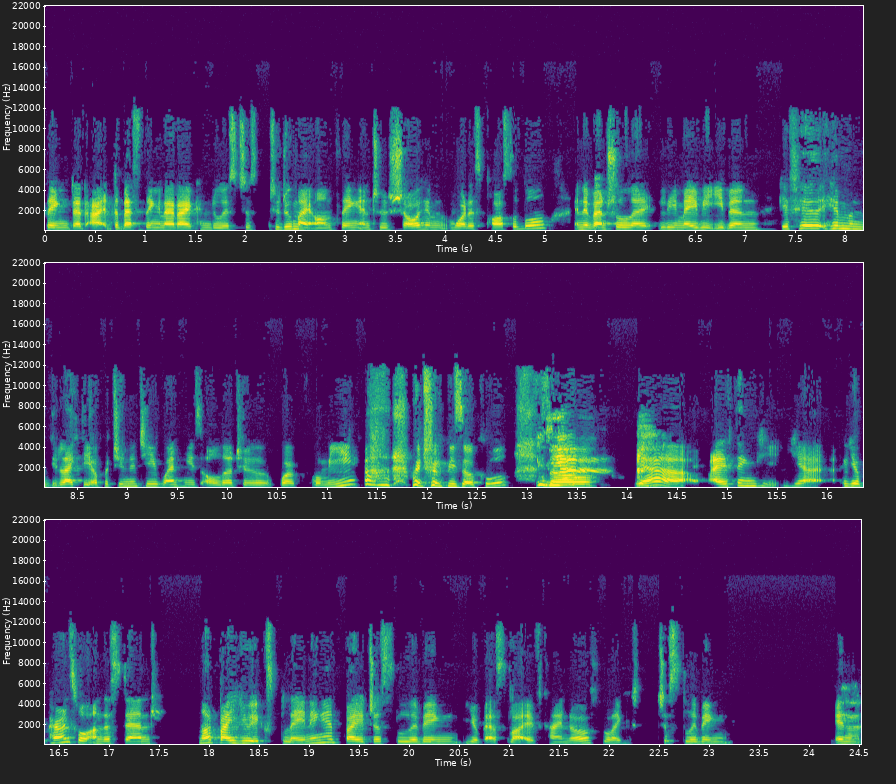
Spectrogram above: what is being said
think that I, the best thing that I can do is to to do my own thing and to show him what is possible, and eventually maybe even give him like the opportunity when he's older to work for me, which would be so cool. So yeah yeah i think yeah your parents will understand not by you explaining it by just living your best life kind of like just living in yeah.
